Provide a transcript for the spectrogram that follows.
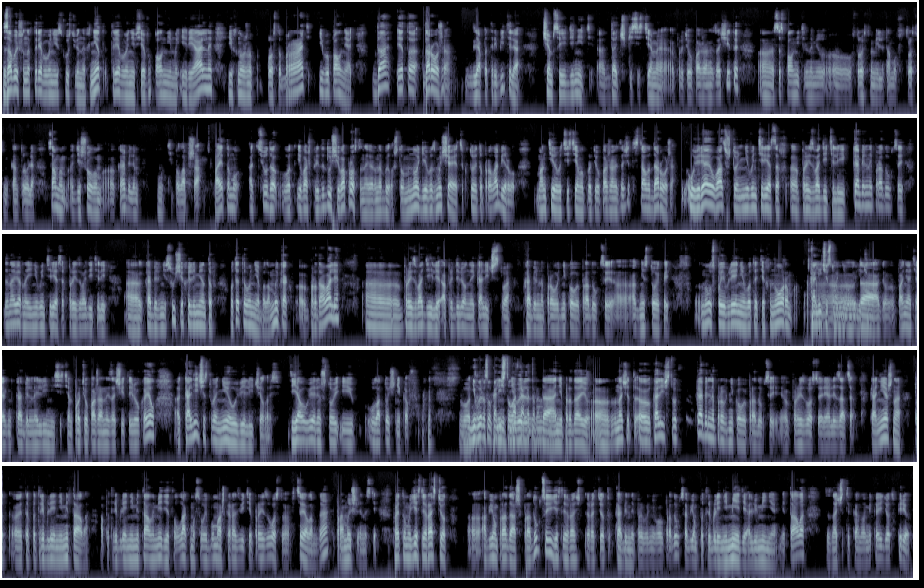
Завышенных требований искусственных нет, требования все выполнимы и реальны, их нужно просто брать и выполнять. Да, это дороже для потребителя, чем соединить э, датчики системы противопожарной защиты э, с исполнительными э, устройствами или там устройствами контроля самым дешевым кабелем ну, типа лапша. Поэтому отсюда вот и ваш предыдущий вопрос-то, наверное, был, что многие возмущаются, кто это пролоббировал. Монтировать систему противопожарной защиты стало дороже. Уверяю вас, что не в интересах э, производителей кабельной продукции, да, наверное, и не в интересах производителей э, кабель несущих элементов. Вот этого не было. Мы как э, продавали, производили определенное количество кабельно-проводниковой продукции э, огнестойкой. Ну, с появлением вот этих норм... Количество не э, Да, понятие кабельной линии систем противопожарной защиты или УКЛ, э, количество не увеличилось. Я уверен, что и у лоточников вот, не выросло количество не, лотка, вырос, которое... Да, они продают. Значит, количество кабельно-проводниковой продукции, производства и реализация, конечно, это потребление металла. А потребление металла меди это лакмусовая бумажка развития производства в целом, да, промышленности. Поэтому если растет э, объем продаж продукции, если растет кабельная проводниковая продукция, объем потребления меди, алюминия, металла, значит экономика идет вперед.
